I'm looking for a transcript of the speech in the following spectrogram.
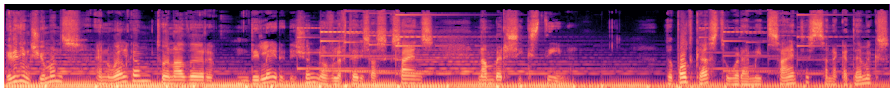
Greetings, humans, and welcome to another delayed edition of Lefteris Ask Science number 16. The podcast where I meet scientists and academics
